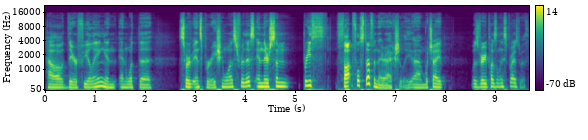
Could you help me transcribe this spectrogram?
how they're feeling, and and what the sort of inspiration was for this." And there's some pretty th- thoughtful stuff in there actually, um, which I was very pleasantly surprised with.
